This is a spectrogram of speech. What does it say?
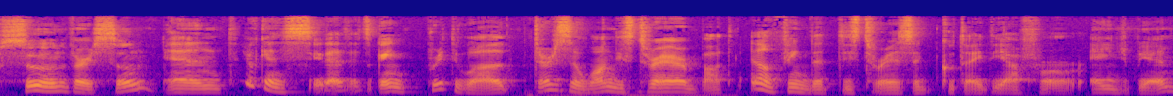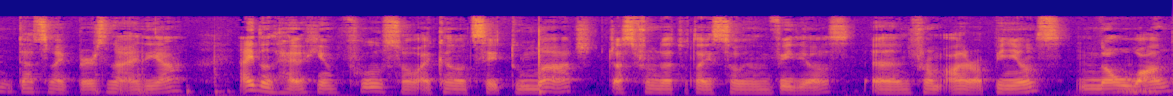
soon, very soon. And you can see that it's going pretty well. There's a one destroyer, but I don't think that destroyer is a good idea for HBM. That's my personal idea. I don't have him full, so I cannot say too much, just from that what I saw in videos and from other opinions. No mm-hmm. one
